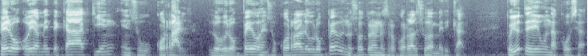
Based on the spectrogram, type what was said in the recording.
Pero obviamente cada quien en su corral, los europeos en su corral europeo y nosotros en nuestro corral sudamericano. Pues yo te digo una cosa,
